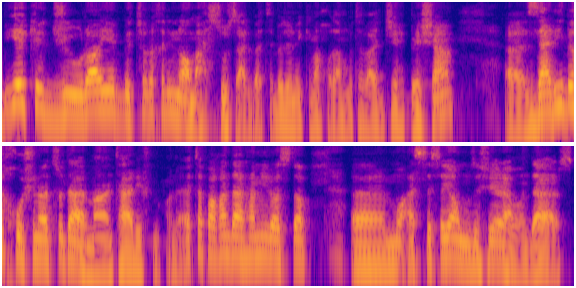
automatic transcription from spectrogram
یک جورای به طور خیلی نامحسوس البته بدون که من خودم متوجه بشم ذریب خشونت رو در من تعریف می‌کنه. اتفاقا در همین راستا مؤسسه آموزشی رواندرس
